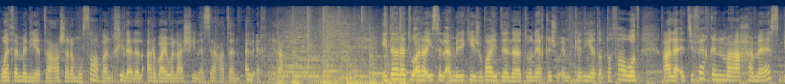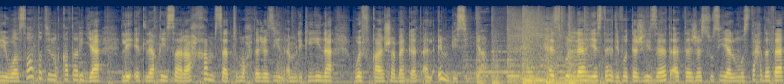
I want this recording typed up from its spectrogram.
وثمانية عشر مصابا خلال الأربع والعشرين ساعة الأخيرة. إدارة الرئيس الأمريكي جو بايدن تناقش إمكانية التفاوض على اتفاق مع حماس بوساطة قطرية لإطلاق سراح خمسة محتجزين أمريكيين وفق شبكة الإم بي سي. حزب الله يستهدف التجهيزات التجسسية المستحدثة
